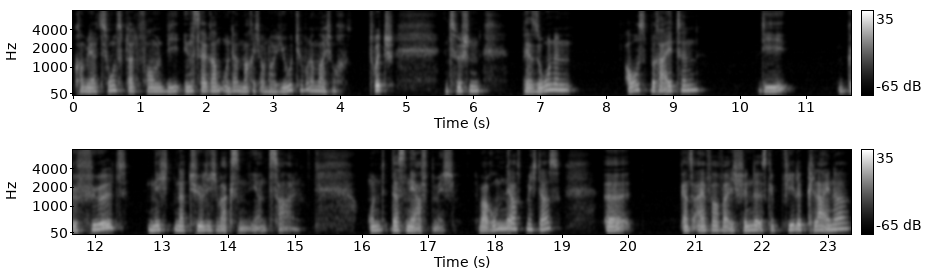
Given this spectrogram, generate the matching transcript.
Kombinationsplattformen wie Instagram und dann mache ich auch noch YouTube und dann mache ich noch Twitch inzwischen Personen ausbreiten, die gefühlt nicht natürlich wachsen in ihren Zahlen. Und das nervt mich. Warum nervt mich das? Äh, ganz einfach, weil ich finde, es gibt viele kleine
